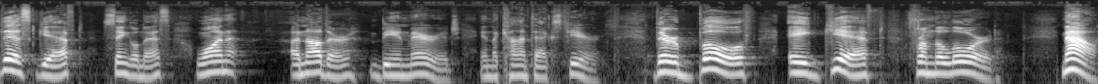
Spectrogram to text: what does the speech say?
this gift, singleness, one another being marriage in the context here. They're both a gift from the Lord. Now,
